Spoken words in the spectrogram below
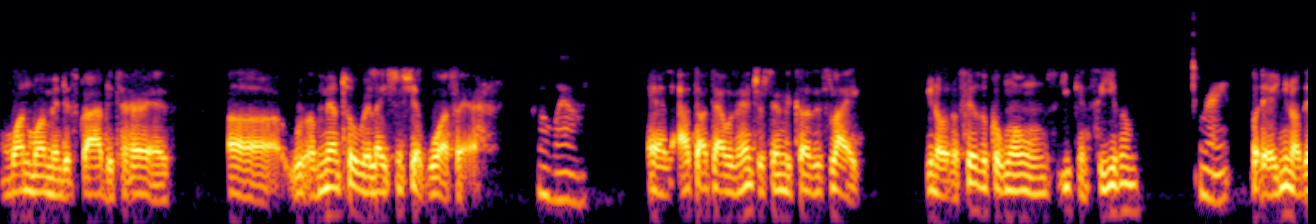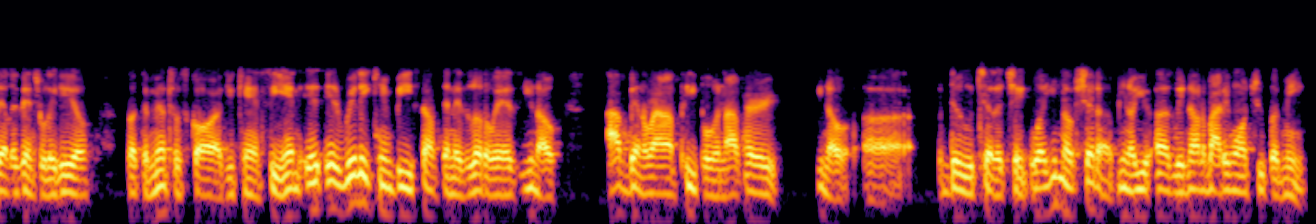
one woman described it to her as uh, a mental relationship warfare. Oh wow! And I thought that was interesting because it's like, you know, the physical wounds, you can see them. Right. But they, you know, they'll eventually heal. But the mental scars you can't see. And it, it really can be something as little as, you know, I've been around people and I've heard, you know, uh, dude tell a chick, well, you know, shut up. You know, you're ugly. Nobody wants you but me.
